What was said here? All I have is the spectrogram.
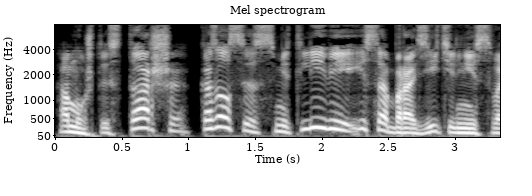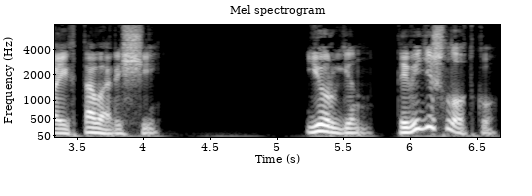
а может и старше, казался сметливее и сообразительнее своих товарищей. «Юрген, ты видишь лодку?»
